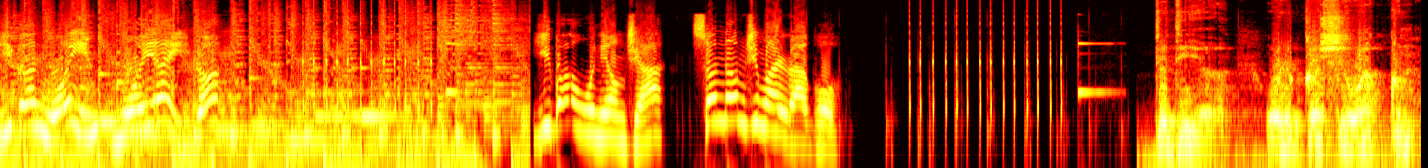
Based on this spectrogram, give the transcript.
이건 뭐임? 뭐야 이거? 이봐 운영자, 손 넘지 말라고. 드디어 올 것이 왔군.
